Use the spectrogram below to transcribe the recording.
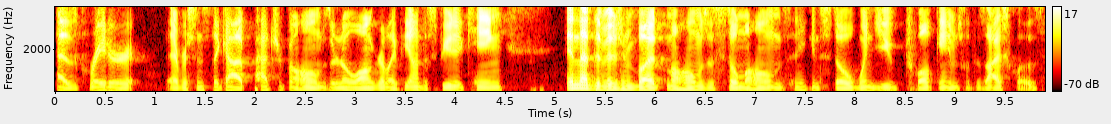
as greater ever since they got Patrick Mahomes. They're no longer like the undisputed king in that division, but Mahomes is still Mahomes, and he can still win you 12 games with his eyes closed.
